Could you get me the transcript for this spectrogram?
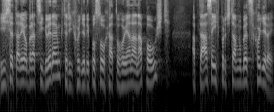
Ježíš se tady obrací k lidem, kteří chodili poslouchat toho Jana na poušť a ptá se jich, proč tam vůbec chodili.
